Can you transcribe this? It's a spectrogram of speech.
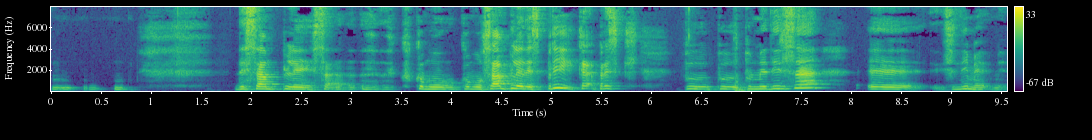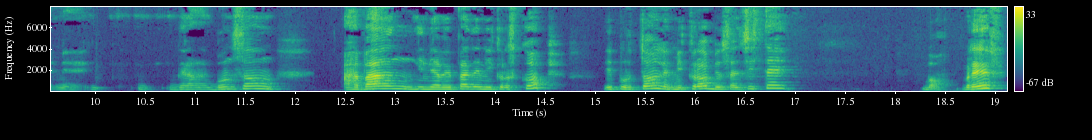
mm, de sample, ça, comme, comme sample d'esprit, presque, pour, pour, pour me dire ça, euh, je dis, mais, mais, mais, bon sang, avant, il n'y avait pas de microscope. Et pourtant, les microbes existaient. Bon, bref.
